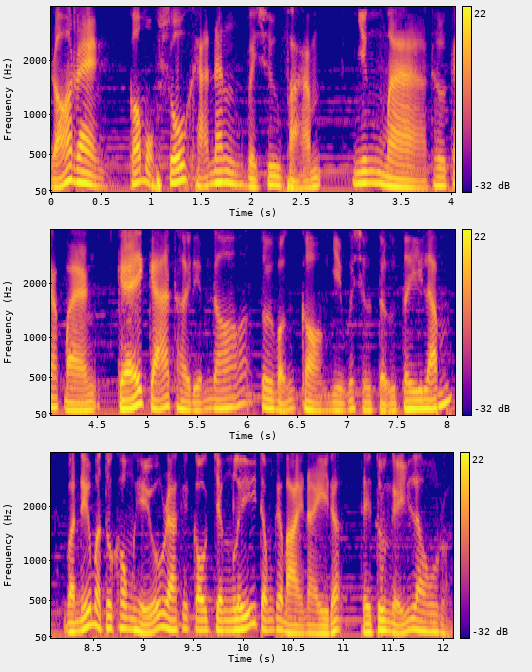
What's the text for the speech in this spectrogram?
Rõ ràng có một số khả năng về sư phạm, nhưng mà, thưa các bạn, kể cả thời điểm đó, tôi vẫn còn nhiều cái sự tự ti lắm. Và nếu mà tôi không hiểu ra cái câu chân lý trong cái bài này đó, thì tôi nghĩ lâu rồi.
